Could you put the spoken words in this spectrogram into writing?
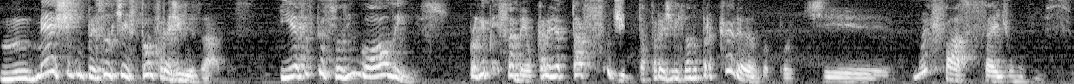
mexe com pessoas que já estão fragilizadas. E essas pessoas engolem isso. Porque pensa bem, o cara já tá fudido, tá fragilizado pra caramba, porque não é fácil sair de um vício.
